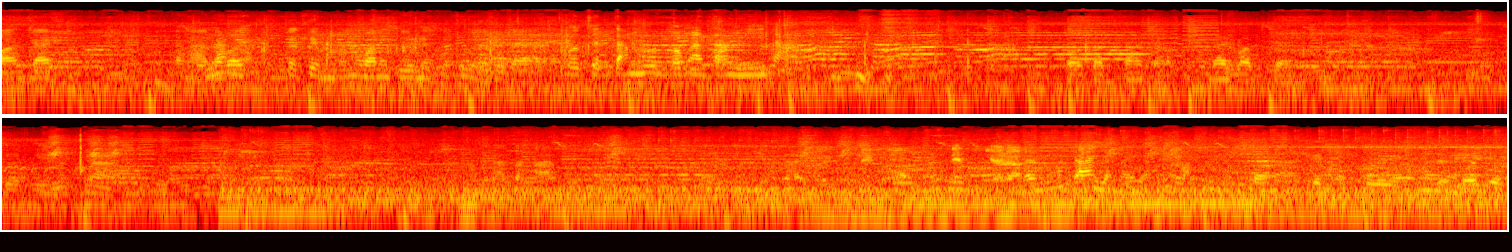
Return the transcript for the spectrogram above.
วางใจทหารเราก็ก็เข้มทั้งวันทั้งคืนเนี่ยก็ช่วยดูแล Có sẽ tăng luôn, có mà tăng ní là. ก็จัดตั้งจะได้วัดใจเกิดเหตุลูกหน้าทหารทหารได้ Em muốn đá dạng này à? แต่เป็นอำเภอจะเลี้ยงยม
